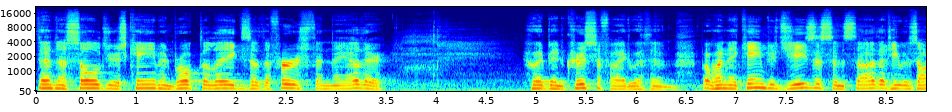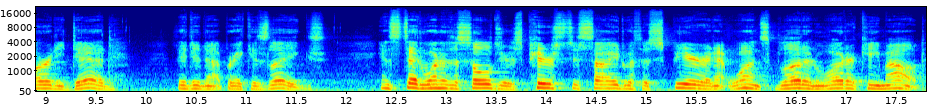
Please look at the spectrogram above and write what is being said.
Then the soldiers came and broke the legs of the first and the other who had been crucified with him. But when they came to Jesus and saw that he was already dead, they did not break his legs. Instead, one of the soldiers pierced his side with a spear, and at once blood and water came out.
